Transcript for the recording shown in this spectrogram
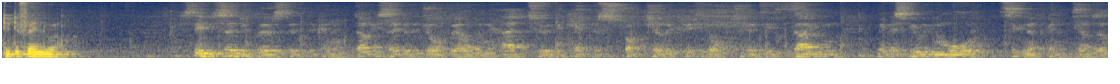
to defend well. Steve, you said your players did the kind of dirty side of the job well when they had to, they kept the structure, they created opportunities. Does that even make this feel even more significant in terms of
